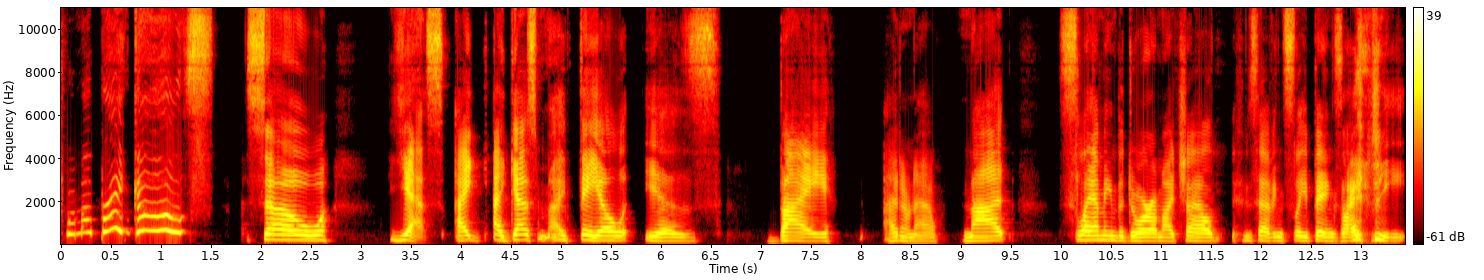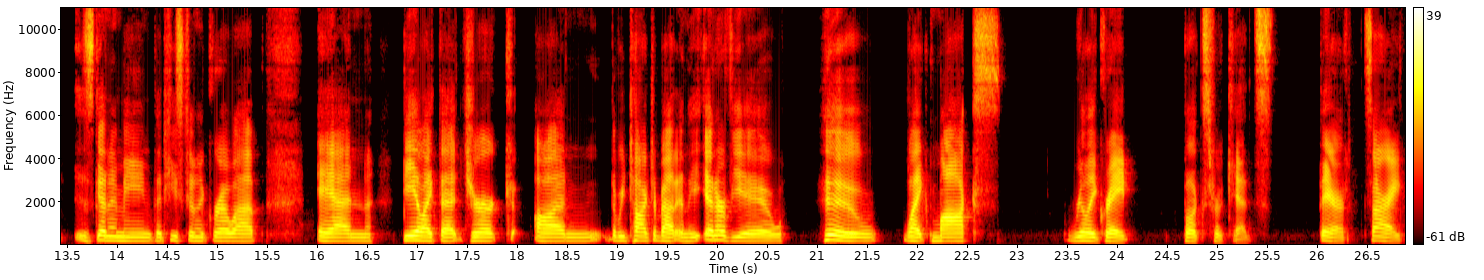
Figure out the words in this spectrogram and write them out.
where my brain goes. So, yes, I I guess my fail is by I don't know, not slamming the door on my child who's having sleep anxiety is going to mean that he's going to grow up and be like that jerk on that we talked about in the interview who like mocks really great books for kids. There, sorry.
